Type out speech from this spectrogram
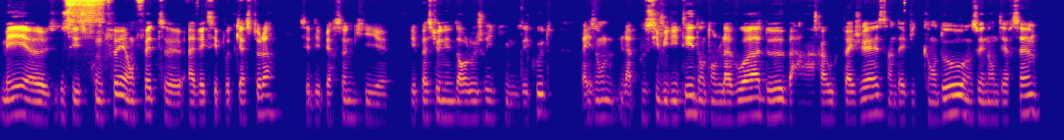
Mais euh, c'est ce qu'on fait en fait euh, avec ces podcasts-là. C'est des personnes qui, les passionnés d'horlogerie qui nous écoutent, bah, ils ont la possibilité d'entendre la voix de bah, un Raoul Pagès, un David Kando, un Sven Andersen,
